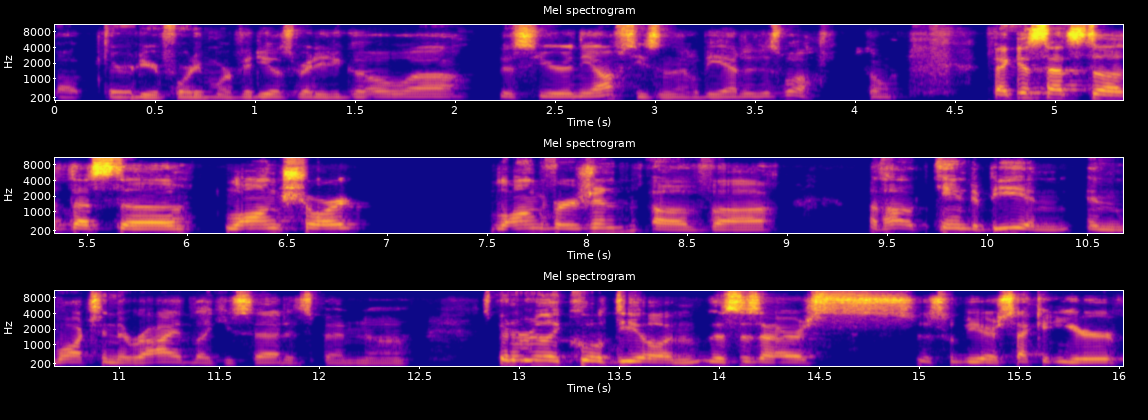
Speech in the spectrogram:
about 30 or 40 more videos ready to go uh, this year in the off season that'll be added as well. So I guess that's the that's the long short long version of uh, of how it came to be and and watching the ride like you said it's been uh, it's been a really cool deal and this is our this will be our second year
